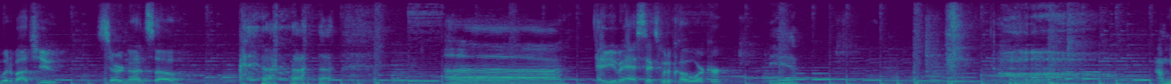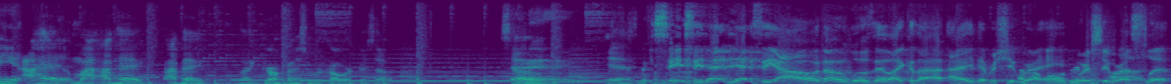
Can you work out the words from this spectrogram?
What about you, Sir None So? uh, Have you ever had sex with a coworker? yeah. I mean, I had my, I've had, I've had like girlfriends who were coworkers though. So Dang. Yeah, See, see that? Yeah, see, I don't know. What was that like? Because I, I, I never shit where That's a I whole ate, where shit where I slept.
